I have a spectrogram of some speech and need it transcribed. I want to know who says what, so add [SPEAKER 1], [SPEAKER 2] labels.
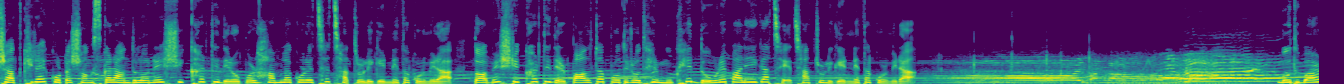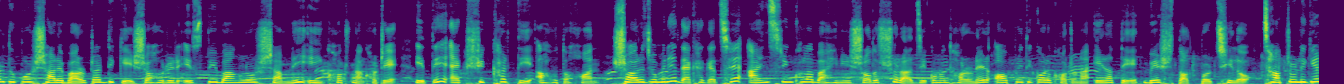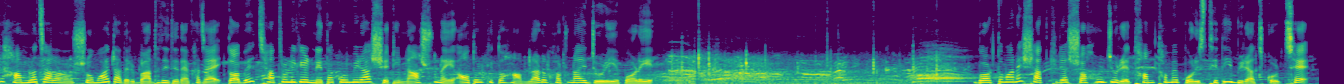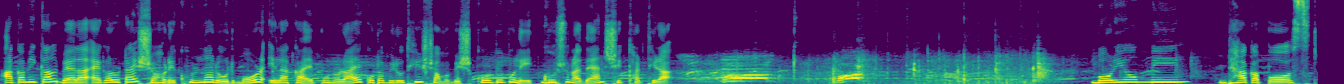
[SPEAKER 1] সাতক্ষীরায় কোটা সংস্কার আন্দোলনের শিক্ষার্থীদের ওপর হামলা করেছে ছাত্রলীগের নেতাকর্মীরা। তবে শিক্ষার্থীদের পাল্টা প্রতিরোধের মুখে দৌড়ে পালিয়ে গেছে ছাত্রলীগের নেতাকর্মীরা। বুধবার দুপুর সাড়ে বারোটার দিকে শহরের এসপি বাংলোর সামনে এই ঘটনা ঘটে। এতে এক শিক্ষার্থী আহত হন। সরেজমিনে দেখা গেছে, আইন শৃঙ্খলা বাহিনীর সদস্যরা যে কোনো ধরনের অপ্রীতিকর ঘটনা এড়াতে বেশ তৎপর ছিল। ছাত্রলীগের হামলা চালানোর সময় তাদের বাধা দিতে দেখা যায়। তবে ছাত্রলীগের নেতাকর্মীরা সেটি না শুনে অতর্কিত হামলার ঘটনায় জড়িয়ে পড়ে। বর্তমানে সাতক্ষীরা শহর জুড়ে থমথমে পরিস্থিতি বিরাজ করছে। আগামীকাল বেলা এগারোটায় শহরে খুলনা রোড মোড় এলাকায় পুনরায় কোটা বিরোধী সমাবেশ করবে বলে ঘোষণা দেন শিক্ষার্থীরা। মরিয়ম মিম, ঢাকা পোস্ট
